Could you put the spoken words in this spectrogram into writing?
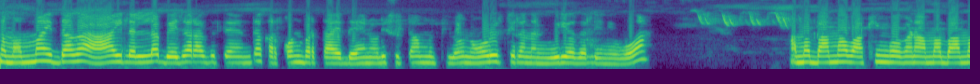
ನಮ್ಮಮ್ಮ ಇದ್ದಾಗ ಇಲ್ಲೆಲ್ಲ ಬೇಜಾರಾಗುತ್ತೆ ಅಂತ ಕರ್ಕೊಂಡ್ ಬರ್ತಾ ಇದ್ದೆ. ನೋಡಿ ಸುತ್ತಮುತ್ತಲು ನೋಡಿರ್ತೀರ ನನ್ನ ವಿಡಿಯೋದಲ್ಲಿ ನೀವು. ಅಮ್ಮ ಬಾಮ್ಮ ವಾಕಿಂಗ್ ಹೋಗೋಣ, ಅಮ್ಮ ಬಾಮ್ಮ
